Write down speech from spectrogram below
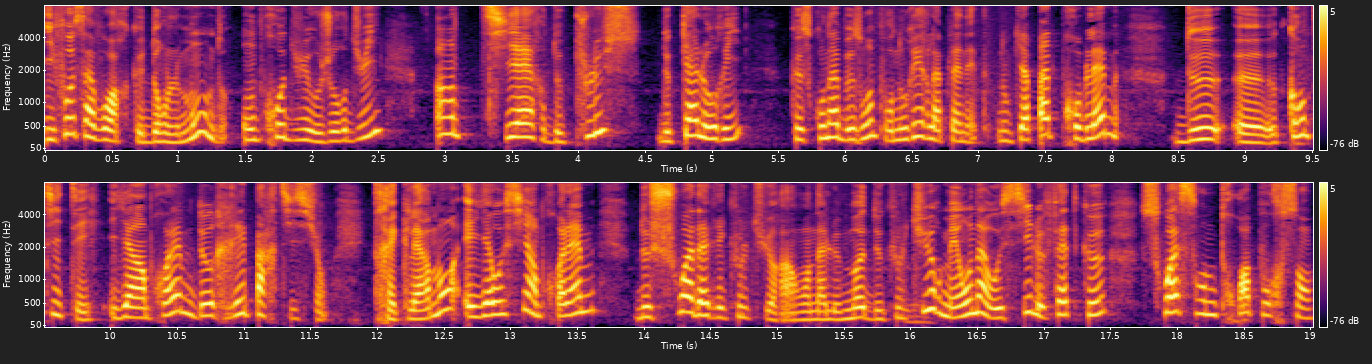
Il faut savoir que dans le monde, on produit aujourd'hui un tiers de plus de calories que ce qu'on a besoin pour nourrir la planète. Donc il n'y a pas de problème de euh, quantité, il y a un problème de répartition, très clairement, et il y a aussi un problème de choix d'agriculture. Hein. On a le mode de culture, mais on a aussi le fait que 63%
